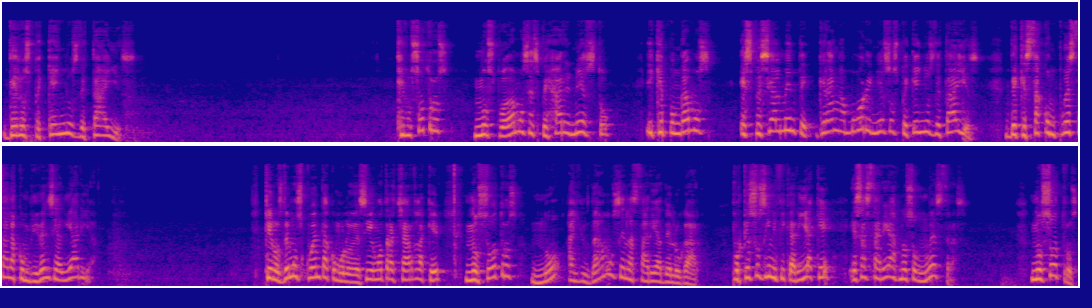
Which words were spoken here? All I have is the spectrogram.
de los pequeños detalles. Que nosotros nos podamos espejar en esto y que pongamos especialmente gran amor en esos pequeños detalles de que está compuesta la convivencia diaria. Que nos demos cuenta, como lo decía en otra charla, que nosotros no ayudamos en las tareas del hogar, porque eso significaría que esas tareas no son nuestras. Nosotros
